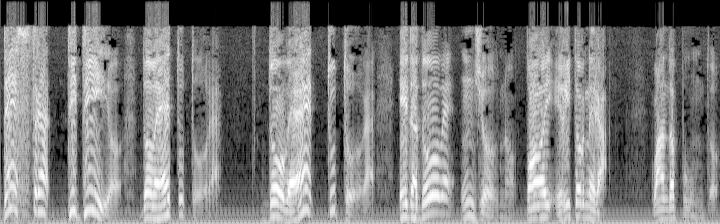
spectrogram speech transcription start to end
destra di Dio, dove è tuttora, dove è tuttora. E da dove un giorno poi ritornerà, quando appunto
